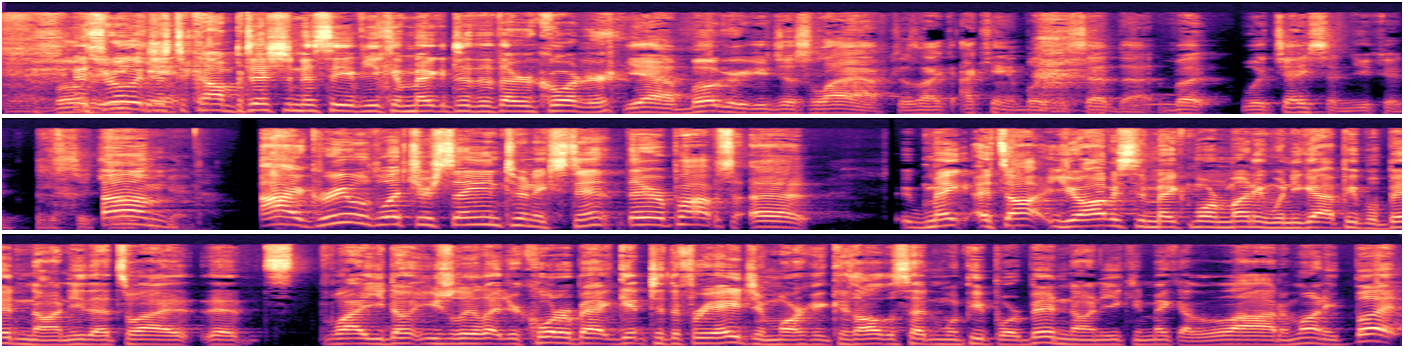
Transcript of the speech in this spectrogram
Yeah, Booger, it's really just a competition to see if you can make it to the third quarter. Yeah, Booger, you just laughed because I, I can't believe you said that. But with Jason, you could the situation Um. I agree with what you're saying to an extent there, Pops. Uh, make it's you obviously make more money when you got people bidding on you. That's why that's why you don't usually let your quarterback get to the free agent market because all of a sudden when people are bidding on you, you can make a lot of money. But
